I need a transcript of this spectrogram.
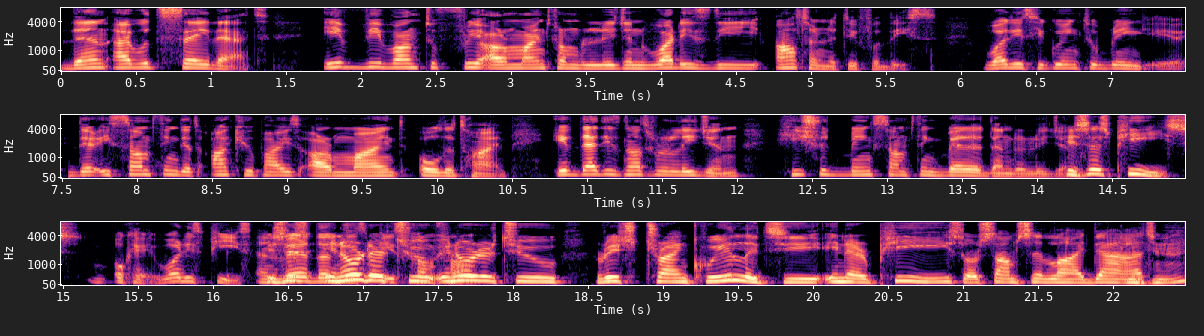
Then I would say that if we want to free our mind from religion, what is the alternative for this? What is he going to bring? There is something that occupies our mind all the time. If that is not religion, he should bring something better than religion. He says peace. okay, what is peace? Where says in order to in order to reach tranquility, inner peace, or something like that, Mm-hmm.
